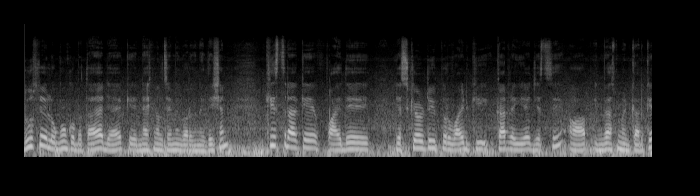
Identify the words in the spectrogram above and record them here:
दूसरे लोगों को बताया जाए कि नेशनल सेविंग ऑर्गेनाइजेशन किस तरह के फ़ायदे या सिक्योरिटी प्रोवाइड की, कर रही है जिससे आप इन्वेस्टमेंट करके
